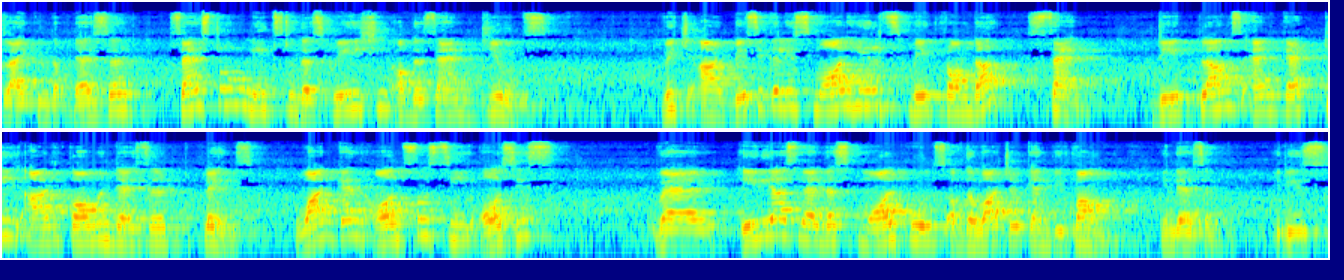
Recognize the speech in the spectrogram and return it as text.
like in the desert, sandstone leads to the creation of the sand dunes, which are basically small hills made from the sand. Date plums and cacti are common desert plains. One can also see oases where areas where the small pools of the water can be found in desert. It is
